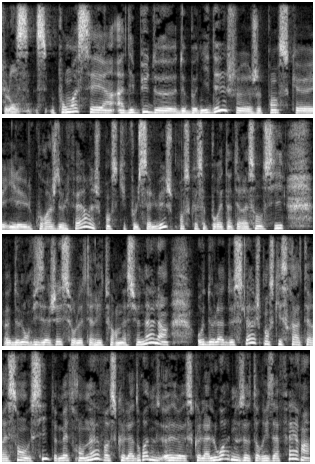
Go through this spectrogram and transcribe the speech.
selon vous? Pour moi, c'est un, début de, bonne idée. Je, pense qu'il a eu le courage de le faire et je pense qu'il faut le saluer. Je pense que ça pourrait être intéressant aussi euh, de l'envisager sur le territoire national. Hein. Au-delà de cela, je pense qu'il serait intéressant aussi de mettre en œuvre ce que la, droit euh, ce que la loi nous autorise à faire. Hein.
